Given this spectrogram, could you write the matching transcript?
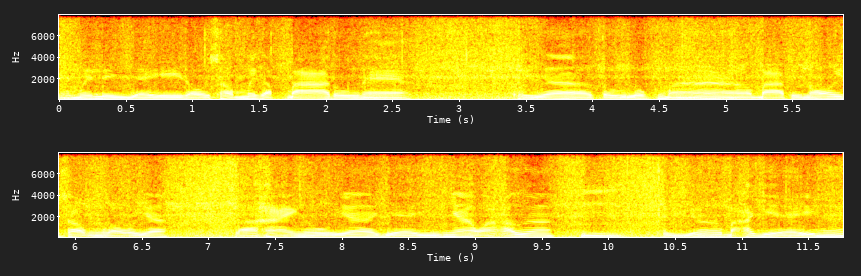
Rồi mới ly dị rồi xong mới gặp ba tôi nè. Thì á, từ lúc mà ba tôi nói xong rồi á là hai người á, về với nhau ở á, ừ. Thì á, bả về hả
